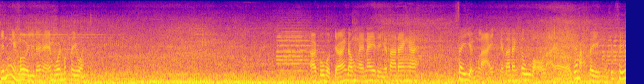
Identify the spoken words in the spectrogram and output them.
9 ngày 10 gì đây nè em quên mất tiêu rồi. Ở khu vực chợ An Đông ngày nay thì người ta đang uh, xây dựng lại người ta đang tu bộ lại ở cái mặt tiền một chút xíu.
